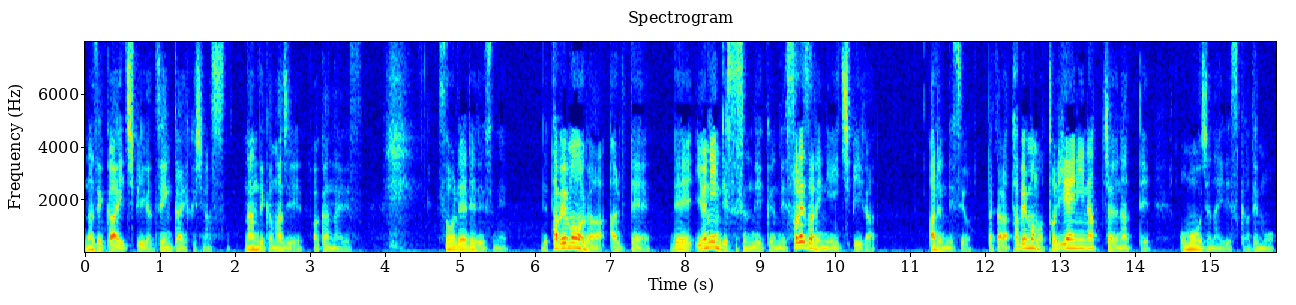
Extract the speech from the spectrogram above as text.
なぜか HP が全回復します。なんでかマジでわかんないです。それでですね。で、食べ物があって、で、4人で進んでいくんで、それぞれに HP があるんですよ。だから食べ物取り合いになっちゃうなって思うじゃないですか。でも、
